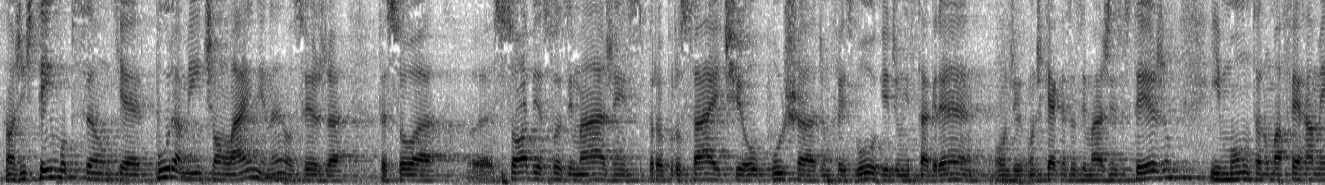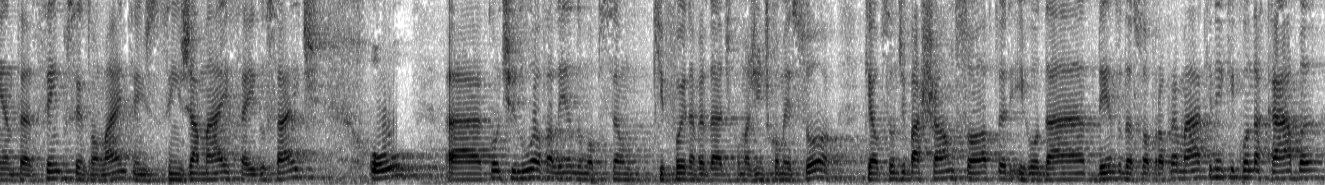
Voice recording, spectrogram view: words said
Então, a gente tem uma opção que é puramente online, né? ou seja, a pessoa eh, sobe as suas imagens para o site ou puxa de um Facebook, de um Instagram, onde, onde quer que essas imagens estejam, e monta numa ferramenta 100% online, sem, sem jamais sair do site, ou Uh, continua valendo uma opção que foi, na verdade, como a gente começou, que é a opção de baixar um software e rodar dentro da sua própria máquina e que quando acaba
